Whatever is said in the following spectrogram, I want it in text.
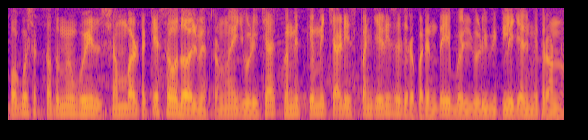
बघू शकता तुम्ही होईल. शंभर टक्के सौदा होईल मित्रांनो ही जोडीच्या. कमीत कमी चाळीस पंचेचाळीस हजारपर्यंत ही बैलजोडी विकली जाईल मित्रांनो.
